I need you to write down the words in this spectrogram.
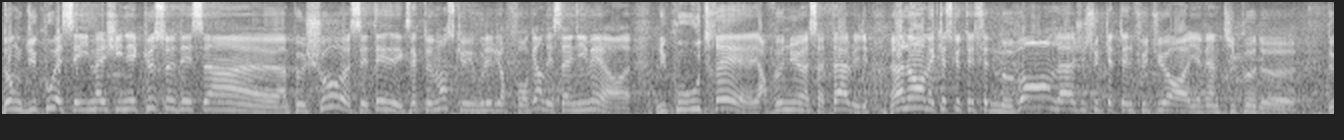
Donc du coup, elle s'est imaginé que ce dessin euh, un peu chaud, c'était exactement ce qu'il voulait lui refourguer en dessin animé. Alors, du coup, outrée, elle est revenue à sa table et dit Ah non, mais qu'est-ce que tu essaies de me vendre Là, j'ai su Captain Future, il y avait un petit peu de, de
